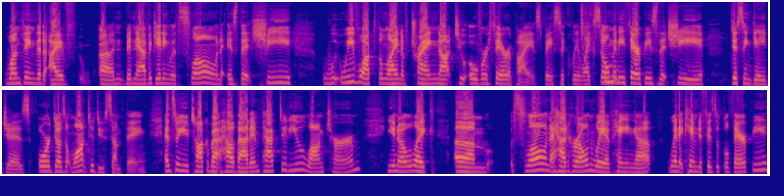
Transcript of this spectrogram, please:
one thing that I've uh, been navigating with Sloan is that she we've walked the line of trying not to over therapize basically like so mm-hmm. many therapies that she disengages or doesn't want to do something. And so you talk about how that impacted you long term. You know like um sloan had her own way of hanging up when it came to physical therapy.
